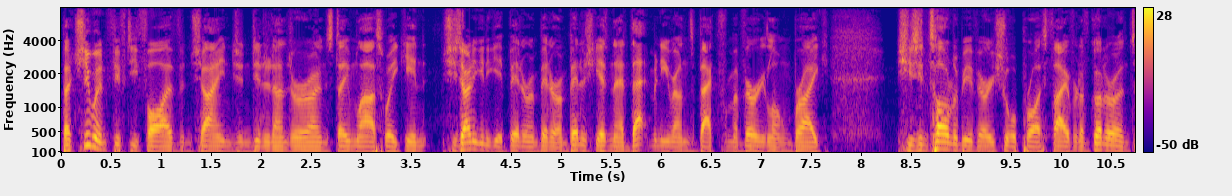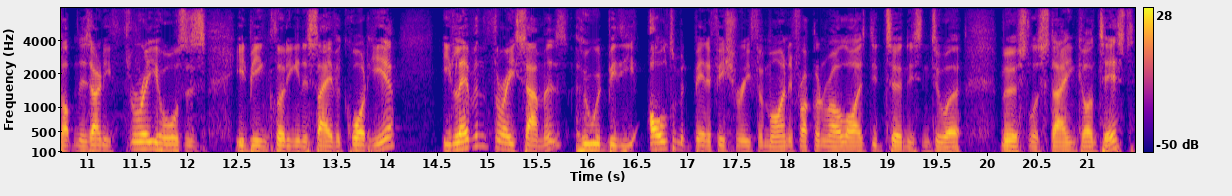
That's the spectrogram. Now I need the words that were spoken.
But she went 55 and change and did it under her own steam last weekend. She's only going to get better and better and better. She hasn't had that many runs back from a very long break she's entitled to be a very short price favourite. I've got her on top, and there's only three horses you'd be including in a saver quad here. 11 3 Summers, who would be the ultimate beneficiary for mine if Rock and Roll Eyes did turn this into a merciless staying contest.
